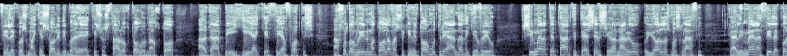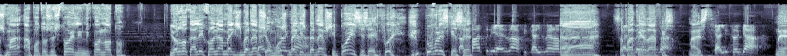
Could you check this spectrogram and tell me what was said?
Φίλε Κοσμά και σε όλη την παρέα εκεί στο Star 888, αγάπη, υγεία και θεία φώτιση. Αυτό το μήνυμα το έλαβα στο κινητό μου 30 Δεκεμβρίου. Σήμερα, Τετάρτη 4 Ιανουαρίου, ο Γιώργος μας γράφει. Καλημέρα, φίλε Κοσμά, από το ζεστό ελληνικό νότο. Γιώργο, καλή χρονιά, με έχεις μπερδέψει Καλή όμως. Με χρονιά. έχεις μπερδέψει. Πού είσαι, σε, πού, πού βρίσκεσαι; Στα πάτρια εδάφη, καλημέρα Α, Μάκη. στα πάτρια Καλημέρα, εδάφης. Κοντά. Μάλιστα. Καλή χρονιά. Ναι.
